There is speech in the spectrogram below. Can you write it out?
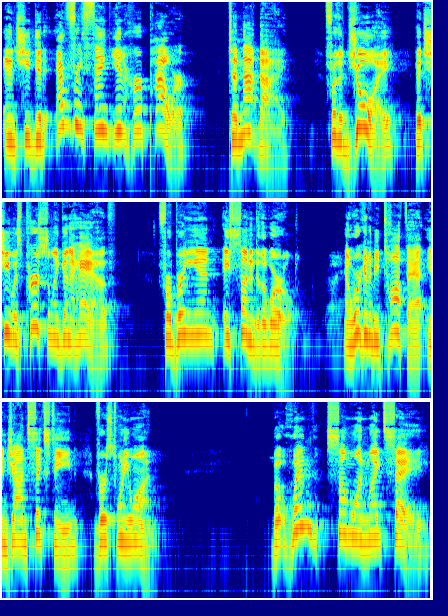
and she did everything in her power to not die for the joy that she was personally going to have for bringing in a son into the world. Right. And we're going to be taught that in John 16, verse 21. But when someone might say,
